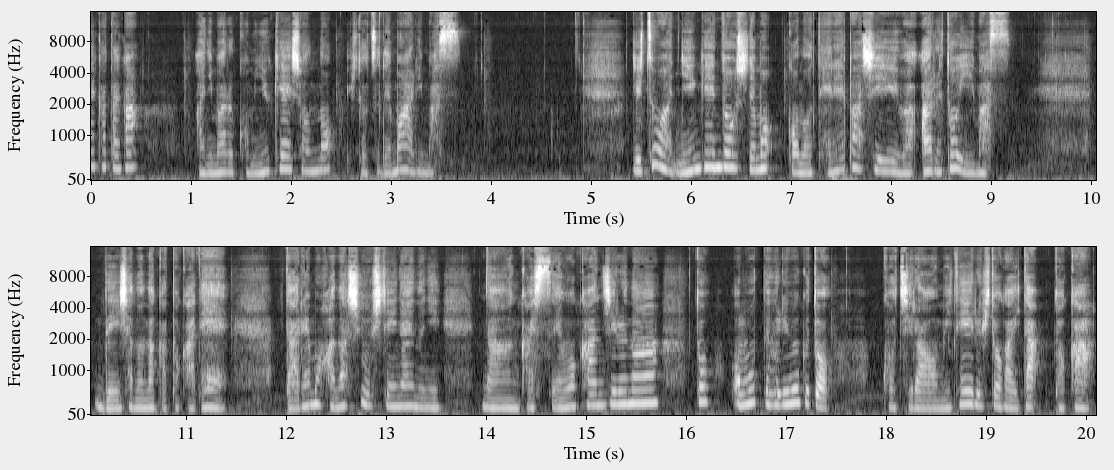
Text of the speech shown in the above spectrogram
え方がアニマルコミュニケーションの一つでもあります。実は人間同士でもこのテレパシーはあると言います。電車の中とかで誰も話をしていないのになんか視線を感じるなぁと思って振り向くとこちらを見ている人がいたとか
